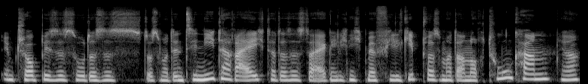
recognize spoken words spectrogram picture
Im Job ist es so, dass es, dass man den Zenit erreicht hat, dass es da eigentlich nicht mehr viel gibt, was man da noch tun kann, ja,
